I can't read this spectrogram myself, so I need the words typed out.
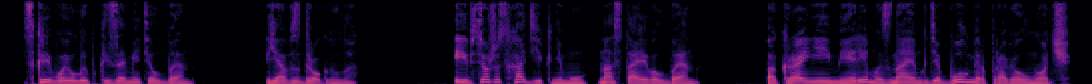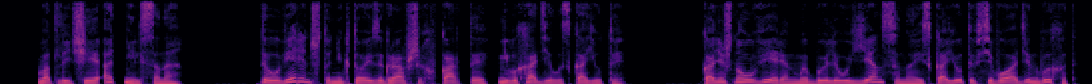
— с кривой улыбкой заметил Бен. Я вздрогнула. «И все же сходи к нему», — настаивал Бен. «По крайней мере, мы знаем, где Булмер провел ночь, в отличие от Нильсона». «Ты уверен, что никто из игравших в карты не выходил из каюты?» «Конечно, уверен. Мы были у Йенсена, из каюты всего один выход.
